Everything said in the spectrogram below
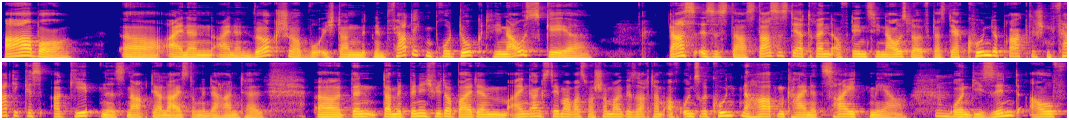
Aber äh, einen, einen Workshop, wo ich dann mit einem fertigen Produkt hinausgehe, das ist es das. Das ist der Trend, auf den es hinausläuft, dass der Kunde praktisch ein fertiges Ergebnis nach der Leistung in der Hand hält. Äh, denn damit bin ich wieder bei dem Eingangsthema, was wir schon mal gesagt haben. Auch unsere Kunden haben keine Zeit mehr. Und die sind auf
